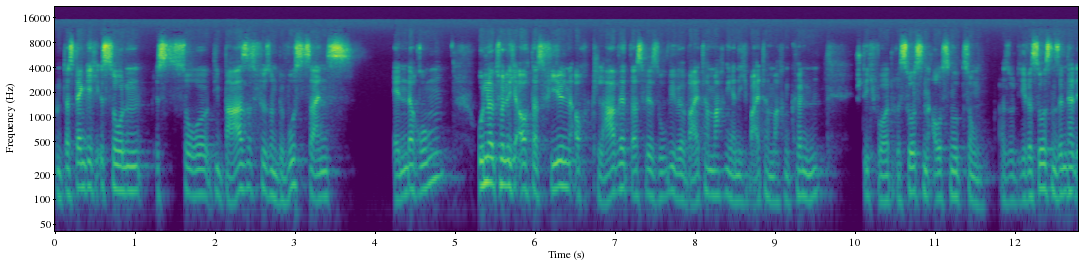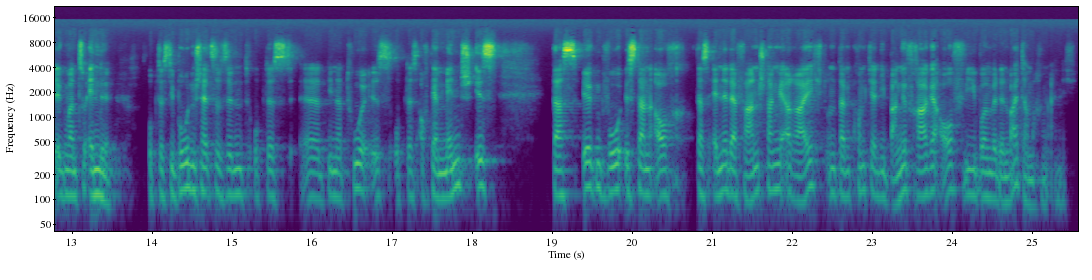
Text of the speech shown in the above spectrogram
Und das, denke ich, ist so, ein, ist so die Basis für so ein Bewusstseinsänderung. Und natürlich auch, dass vielen auch klar wird, dass wir so, wie wir weitermachen, ja nicht weitermachen können. Stichwort Ressourcenausnutzung. Also die Ressourcen sind halt irgendwann zu Ende. Ob das die Bodenschätze sind, ob das äh, die Natur ist, ob das auch der Mensch ist, dass irgendwo ist dann auch das Ende der Fahnenstange erreicht und dann kommt ja die bange Frage auf, wie wollen wir denn weitermachen eigentlich?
